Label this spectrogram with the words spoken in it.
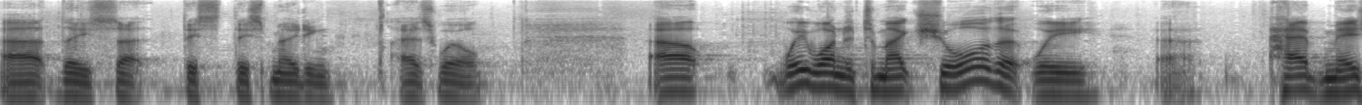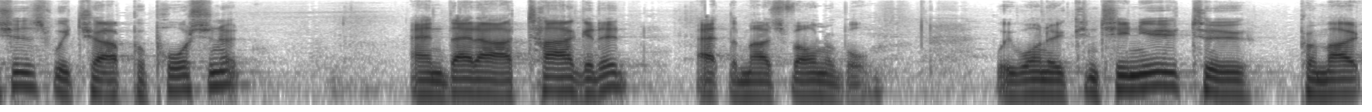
uh, these, uh, this, this meeting as well. Uh, we wanted to make sure that we uh, have measures which are proportionate and that are targeted at the most vulnerable. We want to continue to promote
